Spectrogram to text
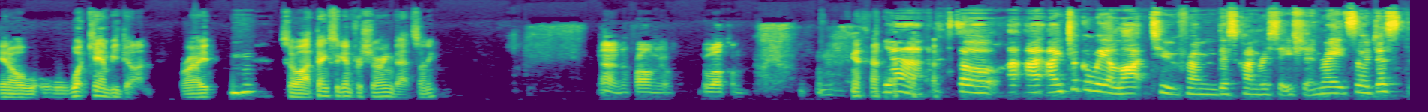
you know what can be done, right? Mm-hmm. So, thanks again for sharing that, Sonny. No, no problem. You're welcome. yeah. So I, I, took away a lot too from this conversation, right? So just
